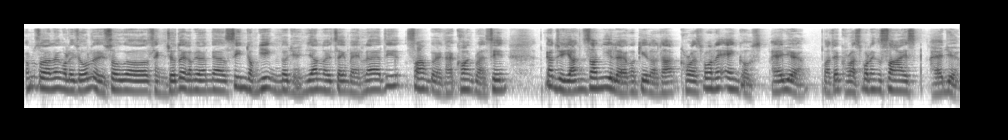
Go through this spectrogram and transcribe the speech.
咁所以咧，我哋做好條數個程序都係咁樣嘅，先用呢五個原因去證明咧，啲三個人係 congruent 先。跟住引申呢兩個結論啦，corresponding angles 係一樣，或者 corresponding size 係一樣。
